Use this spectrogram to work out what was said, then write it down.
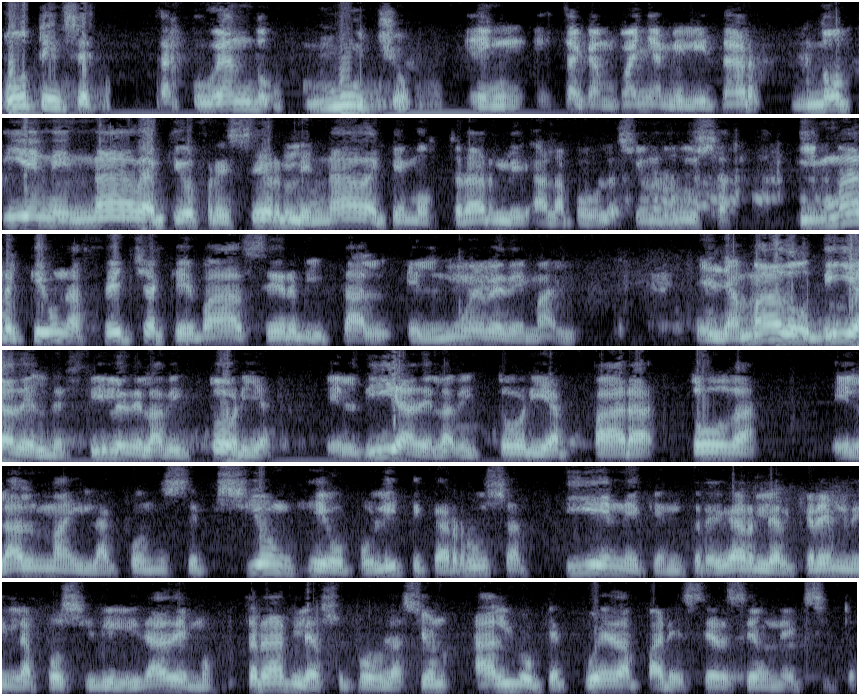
Putin se está jugando mucho en esta campaña militar, no tiene nada que ofrecerle, nada que mostrarle a la población rusa y marque una fecha que va a ser vital, el 9 de mayo, el llamado Día del Desfile de la Victoria, el Día de la Victoria para toda el alma y la concepción geopolítica rusa tiene que entregarle al Kremlin la posibilidad de mostrarle a su población algo que pueda parecerse a un éxito.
